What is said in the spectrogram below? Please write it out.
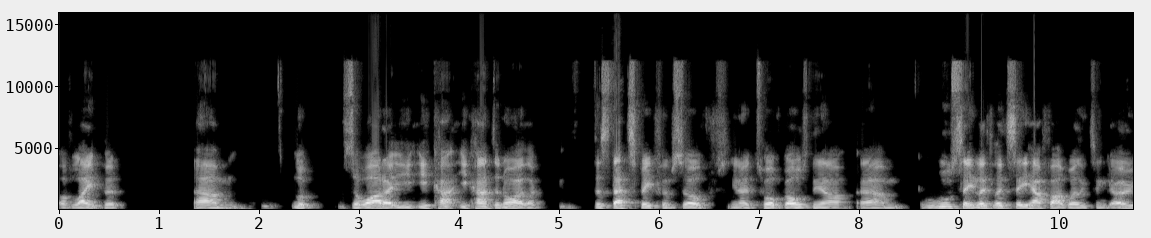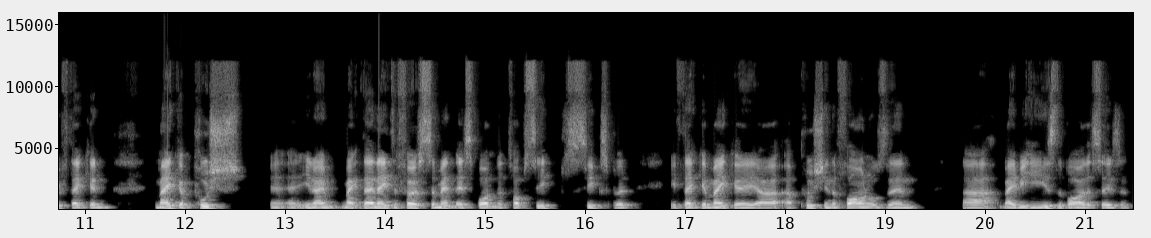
of late. But um, look, Zawada, you, you, can't you can't deny like the stats speak for themselves. You know, twelve goals now. Um, we'll see. Let, let's see how far Wellington go if they can make a push. Uh, uh, you know, make they need to first cement their spot in the top six. Six, but if they can make a uh, a push in the finals, then uh, maybe he is the buy of the season.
